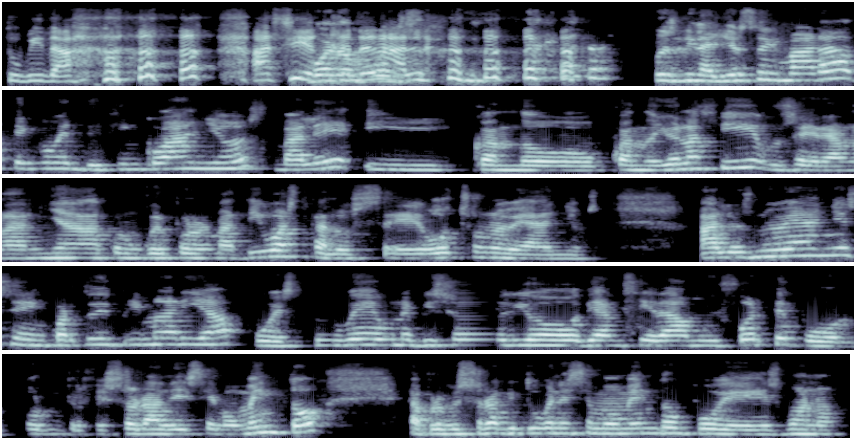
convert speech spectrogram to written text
tu vida? Así en general. Pues, pues, mira, yo soy Mara, tengo 25 años, ¿vale? Y cuando, cuando yo nací, pues era una niña con un cuerpo normativo hasta los 8 o 9 años. A los nueve años, en cuarto de primaria, pues tuve un episodio de ansiedad muy fuerte por, por mi profesora de ese momento. La profesora que tuve en ese momento, pues bueno,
